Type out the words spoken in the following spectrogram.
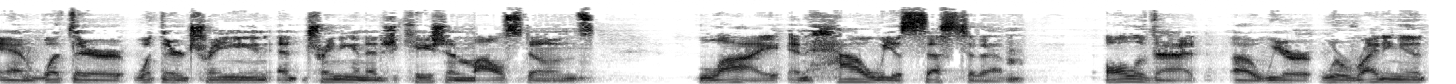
and what their what their training and training and education milestones lie, and how we assess to them. All of that uh, we're we're writing it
